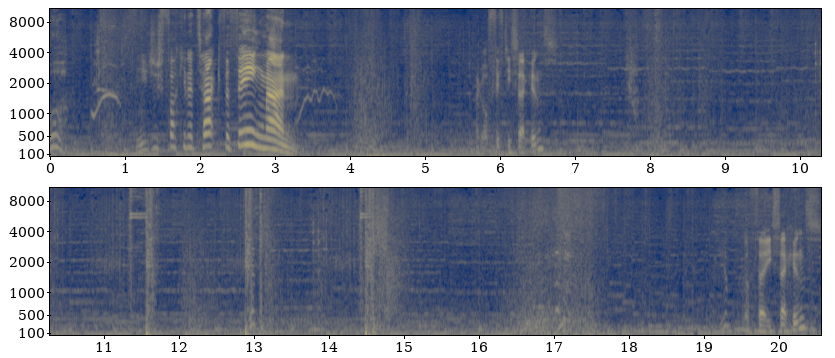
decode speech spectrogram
Oh, can you just fucking attack the thing, man? I got 50 seconds. Got 30 seconds.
